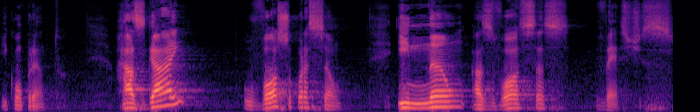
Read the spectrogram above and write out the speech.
e com pranto. Rasgai o vosso coração, e não as vossas vestes.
